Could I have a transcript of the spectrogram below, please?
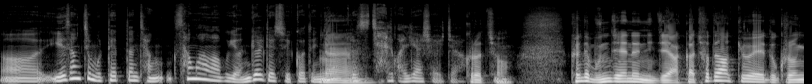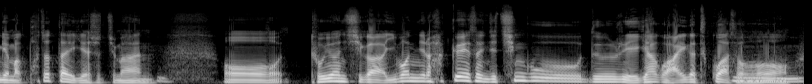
어, 예상치 못했던 장, 상황하고 연결될 수 있거든요. 네. 그래서 잘 관리하셔야죠. 그렇죠. 음. 그런데 문제는 이제 아까 초등학교에도 그런 게 막 퍼졌다 얘기하셨지만 음. 어, 도현 씨가 이번 일을 학교에서 이제 친구들 얘기하고 아이가 듣고 와서 음.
